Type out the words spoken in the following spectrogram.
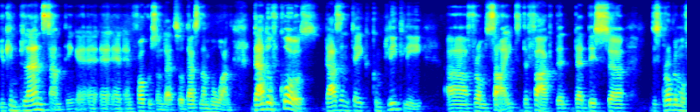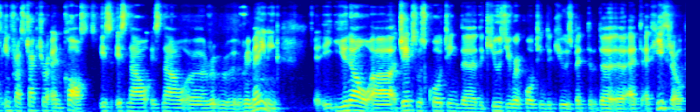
you can plan something and, and, and, focus on that. So that's number one. That of course doesn't take completely uh, from sight the fact that that this uh, this problem of infrastructure and costs is is now is now uh, re remaining you know, uh, James was quoting the the queues. You were quoting the queues, but the, the uh, at at Heathrow,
